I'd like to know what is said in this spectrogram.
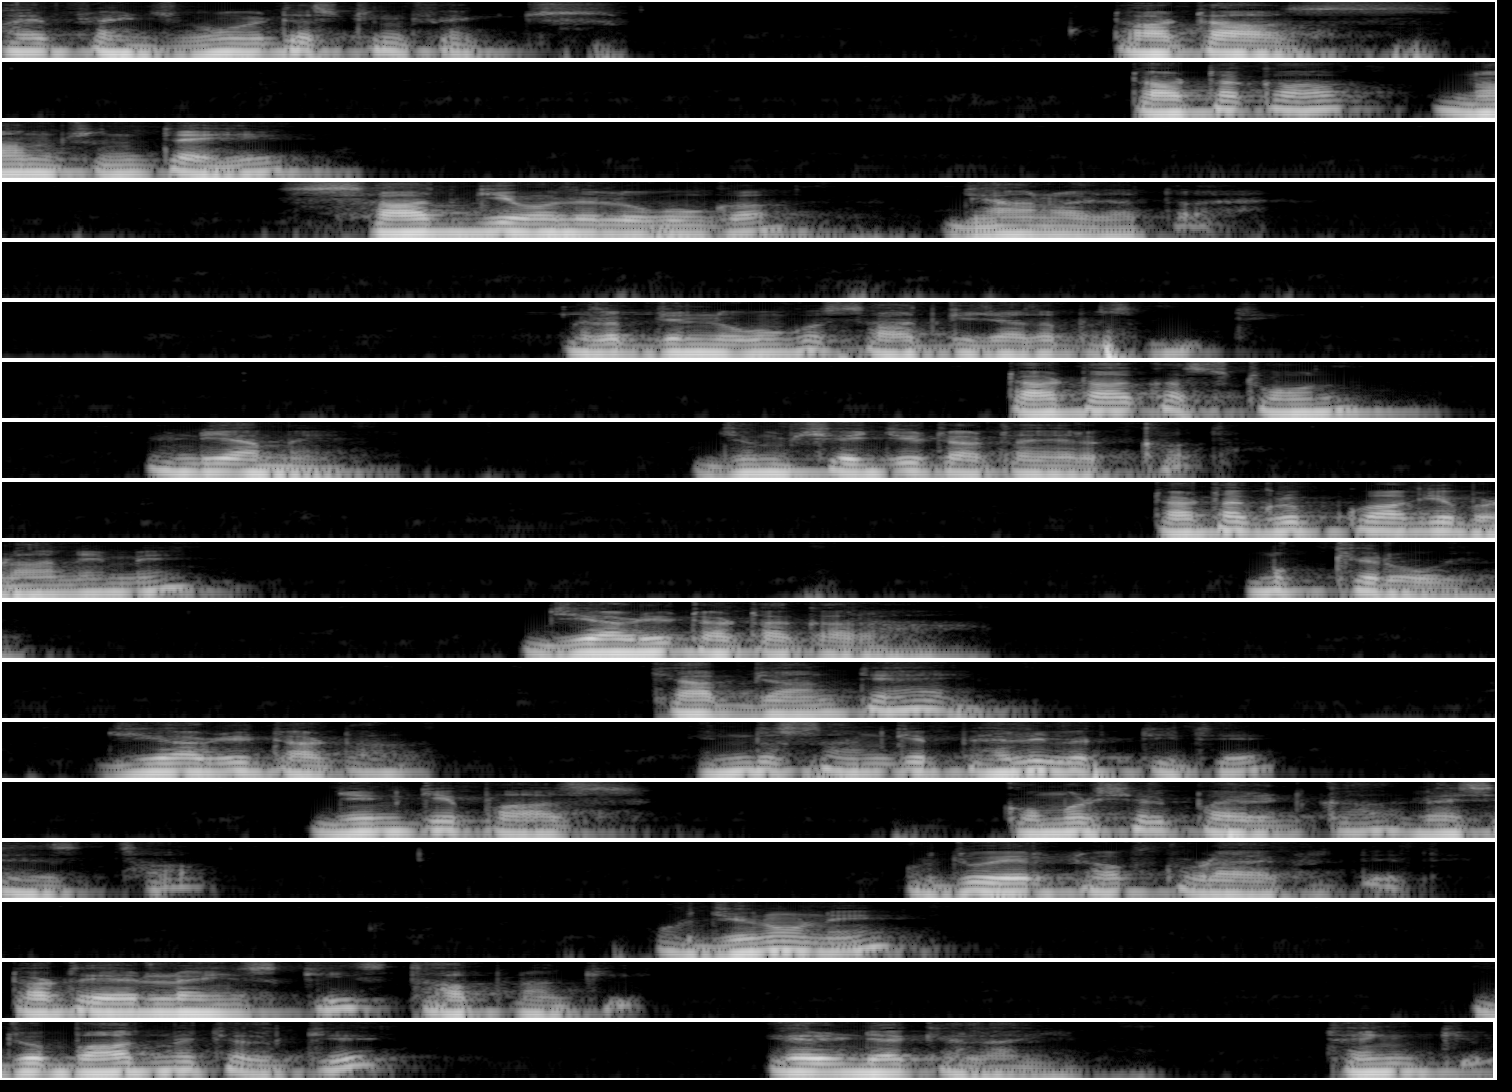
Hi friends, more interesting facts. Tatas Tata का नाम सुनते ही सादगी वाले लोगों का ध्यान आ जाता है मतलब जिन लोगों को सादगी ज़्यादा पसंद थी टाटा का स्टोन इंडिया में जमशेदजी टाटा ने रखा था टाटा ग्रुप को आगे बढ़ाने में मुख्य रोल जी टाटा का रहा। क्या आप जानते हैं? जीआरडी टाटा हिंदुस्तान के पहले व्यक्ति थे जिनके पास कॉमर्शियल पायलट का लाइसेंस था और जो एयरक्राफ्ट उड़ाया करते थे और जिन्होंने टाटा एयरलाइंस की स्थापना की। जो बाद में चल के एयर इंडिया कहलाई। Thank you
